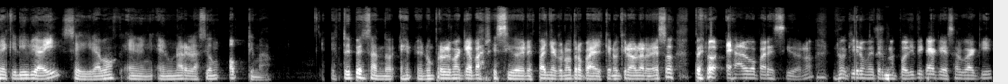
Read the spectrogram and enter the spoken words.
equilibrio ahí, seguiremos en, una relación óptima. Estoy pensando en, un problema que ha aparecido en España con otro país, que no quiero hablar de eso, pero es algo parecido, ¿no? No quiero meterme en política, que es algo aquí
